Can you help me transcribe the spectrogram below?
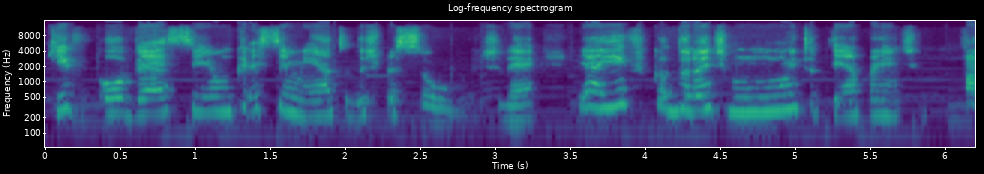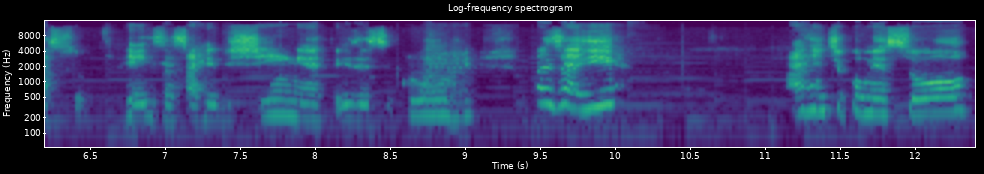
que houvesse um crescimento das pessoas, né? E aí ficou durante muito tempo a gente passou, fez essa revistinha, fez esse clube, mas aí a gente começou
